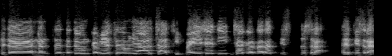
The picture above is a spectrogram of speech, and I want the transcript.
त्याच्या नंतर त्याच्याहून कमी असलेला म्हणजे अर्थाची पैशाची इच्छा करणारा दुसरा तिसरा.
